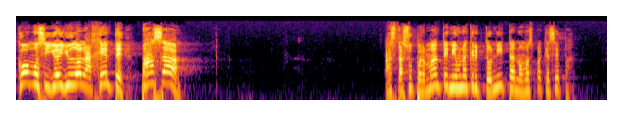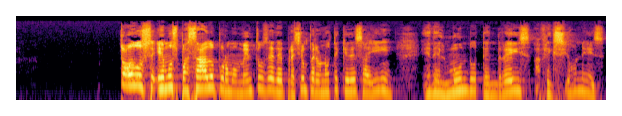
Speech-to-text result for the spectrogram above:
¿Cómo si yo ayudo a la gente? Pasa. Hasta Superman tenía una kriptonita, nomás para que sepa. Todos hemos pasado por momentos de depresión, pero no te quedes ahí. En el mundo tendréis aflicciones.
